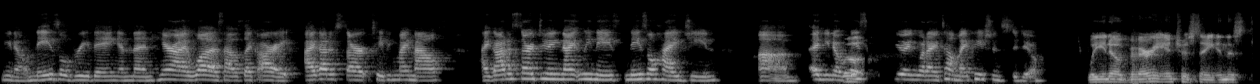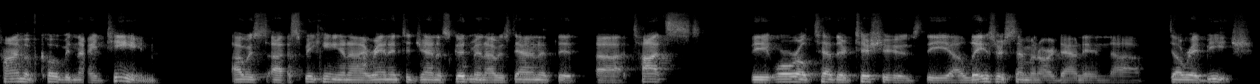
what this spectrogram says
you know nasal breathing and then here i was i was like all right i got to start taping my mouth i got to start doing nightly nas- nasal hygiene um, and you know well, basically doing what i tell my patients to do well, you know, very interesting. In this time of COVID 19, I was uh, speaking and I ran into Janice Goodman. I was down at the uh, TOTS, the oral tethered tissues, the uh, laser seminar down in uh, Delray Beach.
